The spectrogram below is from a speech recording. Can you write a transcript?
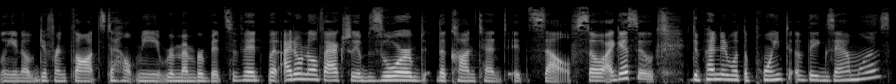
you know, different thoughts to help me remember bits of it, but I don't know if I actually absorbed the content itself. So I guess it depended what the point of the exam was.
